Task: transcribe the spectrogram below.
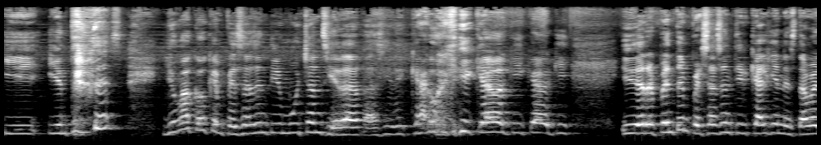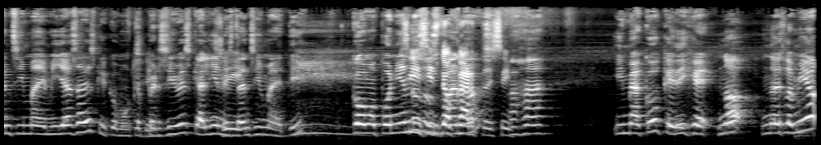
Y, y entonces yo me acuerdo que empecé a sentir mucha ansiedad, así de, ¿qué hago aquí? ¿Qué hago aquí? ¿Qué hago aquí? Y de repente empecé a sentir que alguien estaba encima de mí, ya sabes que como que Sí. percibes que alguien Sí. está encima de ti, como poniendo Sí, sus sin manos. tocarte, sí. Ajá. Y me acuerdo que dije, no, no es lo mío,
